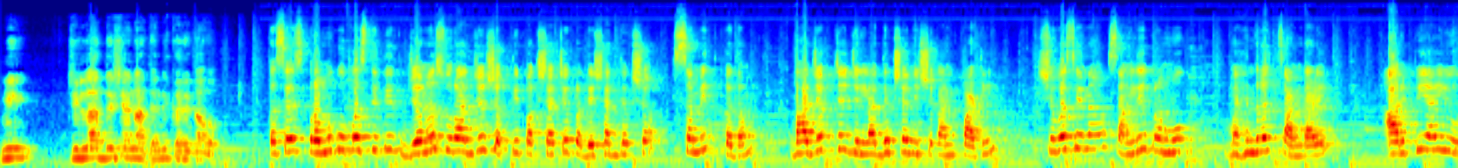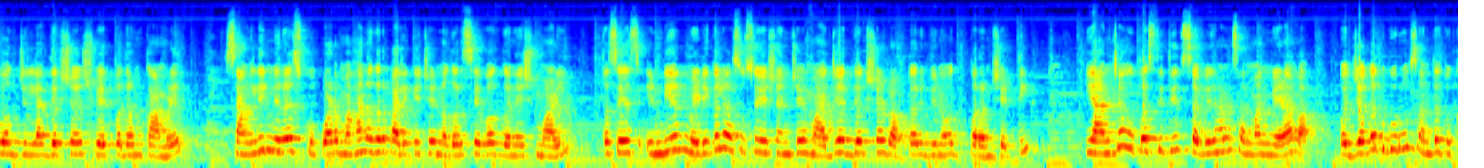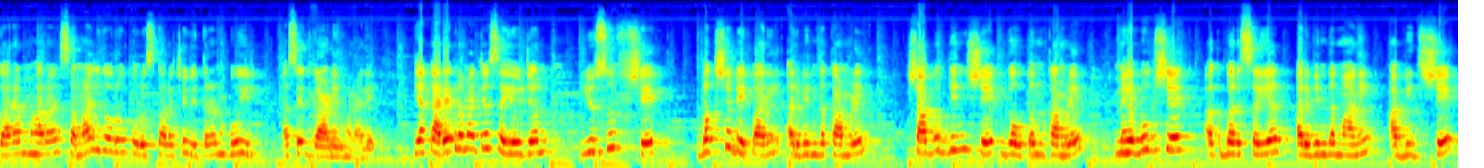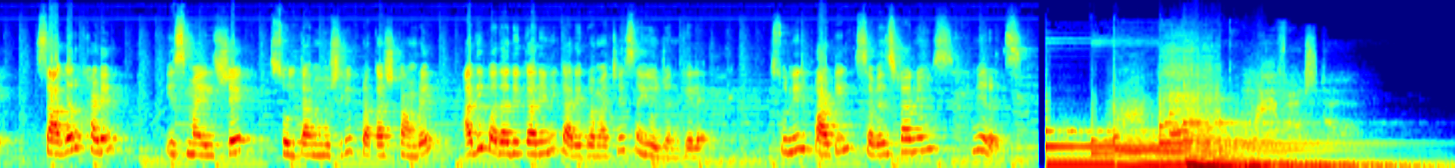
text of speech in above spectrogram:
मी जिल्हाध्यक्ष या नात्याने करीत आहोत. तसेच प्रमुख उपस्थितीत जनसुराज्य शक्ती पक्षाचे प्रदेशाध्यक्ष समित कदम भाजपचे जिल्हाध्यक्ष निशिकांत पाटील शिवसेना सांगली प्रमुख Mahendra Chandale R P I युवक जिल्हाध्यक्ष श्वेतपदम कांबळे सांगली मिरज कुपवाड महानगरपालिकेचे नगरसेवक गणेश माळी तसेच इंडियन मेडिकल असोसिएशनचे माजी अध्यक्ष डॉक्टर विनोद परमशेट्टी यांच्या उपस्थितीत संविधान सन्मान मेळावा व जगद्गुरू संत तुकाराम महाराज समाजगौरव पुरस्काराचे वितरण होईल असे गाडे म्हणाले. या कार्यक्रमाचे संयोजन युसुफ शेख बक्ष बेपारी अरविंद कांबळे शाबुद्दीन शेख गौतम कांबळे मेहबूब शेख अकबर सय्यद अरविंद माने आबिद शेख सागर खाडे इस्माईल शेख सुलतान मुश्रीफ प्रकाश कांबळे आदी पदाधिकाऱ्यांनी कार्यक्रमाचे संयोजन केले. Sunil Patil seven star news Miraj.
